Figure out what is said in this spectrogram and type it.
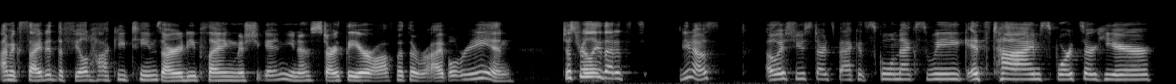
I'm excited. The field hockey team's already playing Michigan. You know, start the year off with a rivalry, and just really that it's you know OSU starts back at school next week. It's time. Sports are here.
